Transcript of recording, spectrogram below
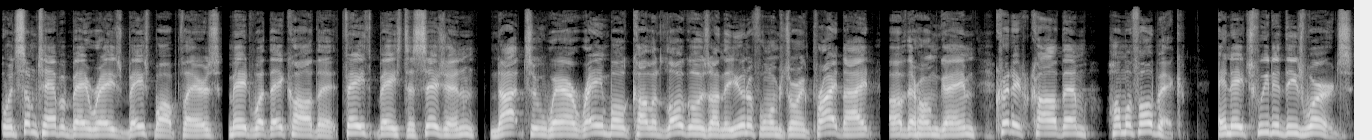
When some Tampa Bay Rays baseball players made what they call the faith based decision not to wear rainbow colored logos on the uniforms during Pride Night of their home game, critics called them homophobic. And they tweeted these words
